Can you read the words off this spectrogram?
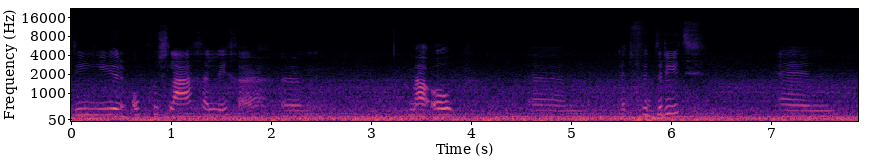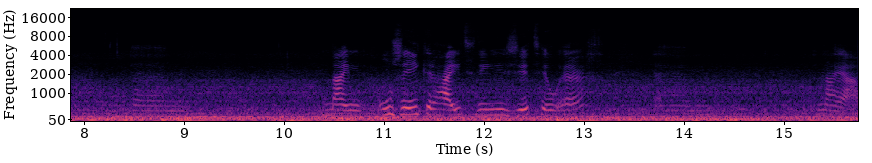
die hier opgeslagen liggen. Ehm, maar ook ehm, het verdriet en ehm, mijn onzekerheid die hier zit heel erg. nou ja,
